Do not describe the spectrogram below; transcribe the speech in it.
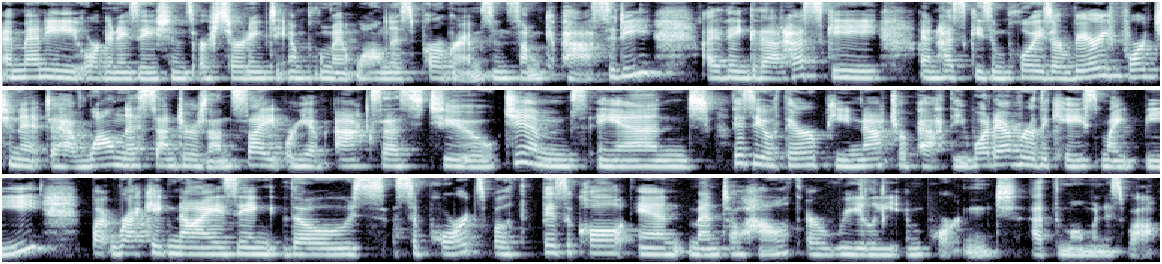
And many organizations are starting to implement wellness programs in some capacity. I think that Husky and Husky's employees are very fortunate to have wellness centers on site where you have access to gyms and physiotherapy, naturopathy, whatever the case might be. But recognizing those supports, both physical and mental health, are really important at the moment as well.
